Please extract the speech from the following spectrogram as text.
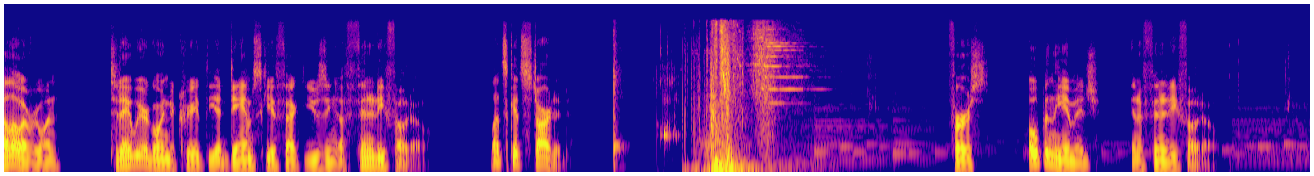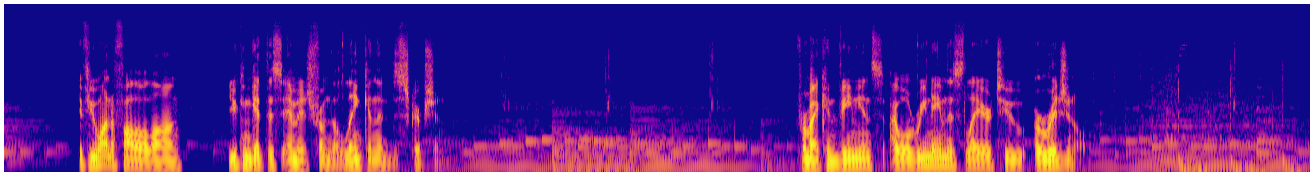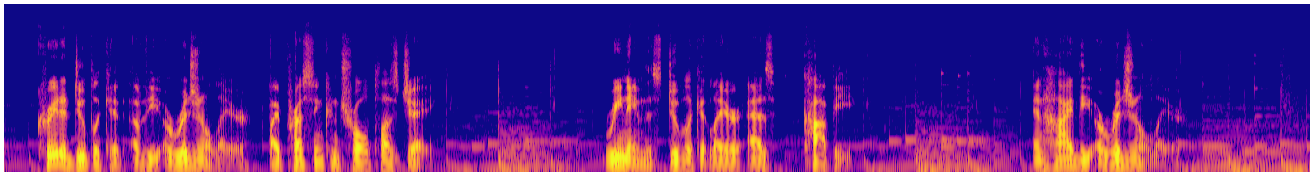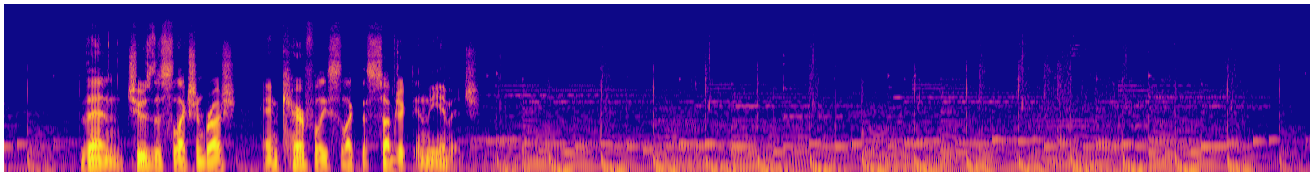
Hello, everyone. Today we are going to create the Adamski effect using Affinity Photo. Let's get started. First, open the image in Affinity Photo. If you want to follow along, you can get this image from the link in the description. For my convenience, I will rename this layer to Original. Create a duplicate of the original layer by pressing Ctrl plus J. Rename this duplicate layer as Copy and hide the original layer. Then choose the selection brush and carefully select the subject in the image.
